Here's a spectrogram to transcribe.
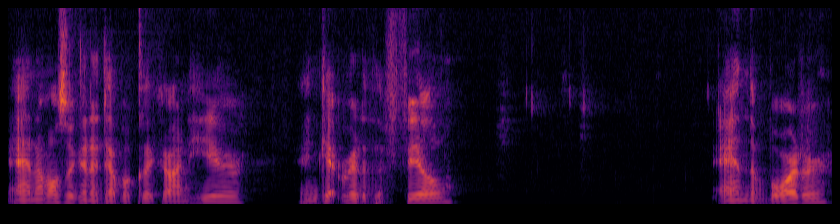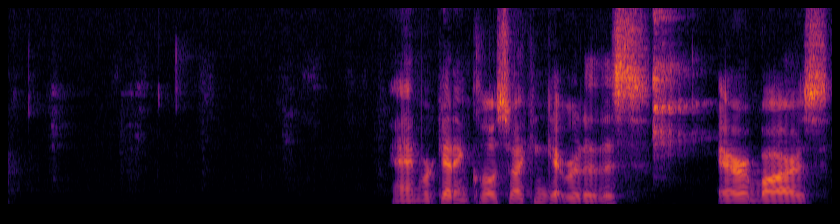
and I'm also going to double click on here and get rid of the fill and the border. And we're getting closer. I can get rid of this error bars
